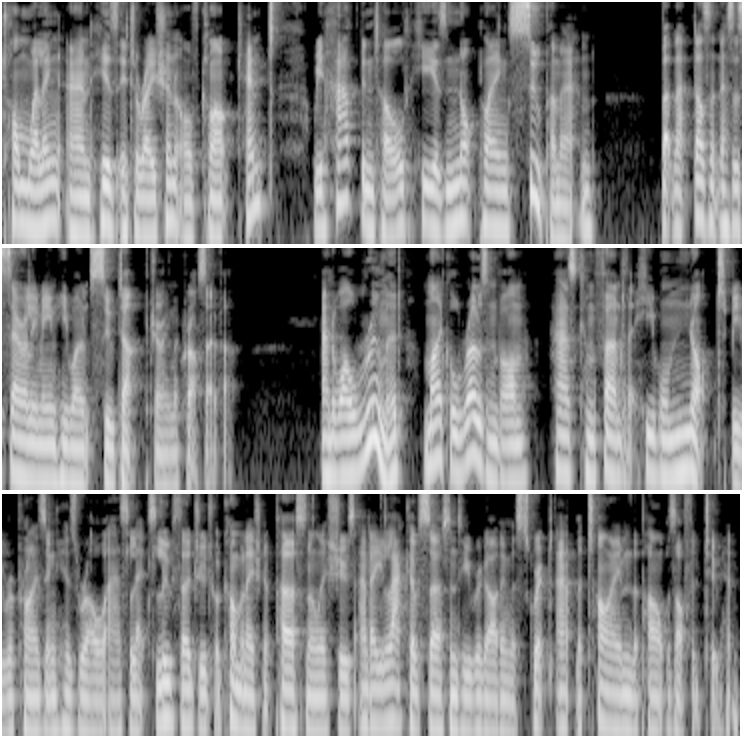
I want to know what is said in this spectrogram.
Tom Welling and his iteration of Clark Kent. We have been told he is not playing Superman, but that doesn't necessarily mean he won't suit up during the crossover. And while rumoured, Michael Rosenbaum has confirmed that he will not be reprising his role as Lex Luthor due to a combination of personal issues and a lack of certainty regarding the script at the time the part was offered to him.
